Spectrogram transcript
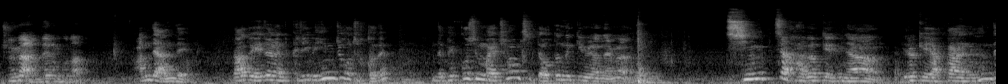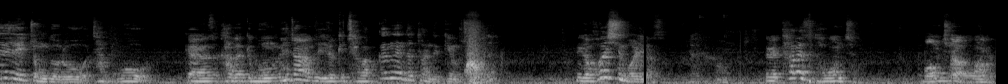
주면 안 되는구나? 안 돼, 안 돼. 나도 예전에 그립에 힘 주고 쳤거든? 근데 190마일 처음 칠 때 어떤 느낌이었냐면 진짜 가볍게 그냥 이렇게 약간 흔들릴 정도로 잡고 그냥 여기서 가볍게 몸 회전하면서 이렇게 잡아 끊는 듯한 느낌으로 쳤거든? 그러니까 훨씬 멀리 갔어. 어. 그리고 탑에서 더 멈춰. 멈추라고 어.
